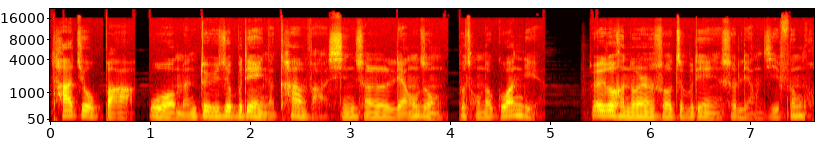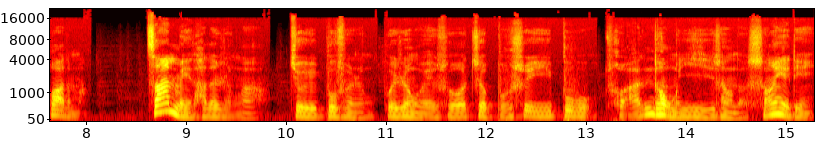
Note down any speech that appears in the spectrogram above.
他就把我们对于这部电影的看法形成了两种不同的观点。所以说，很多人说这部电影是两极分化的嘛。赞美他的人啊，就有一部分人会认为说这不是一部传统意义上的商业电影，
